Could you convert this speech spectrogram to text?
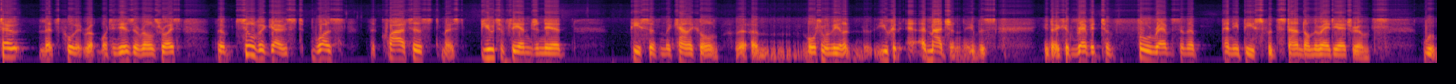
So let's call it what it is, a Rolls-Royce the Silver Ghost was the quietest, most beautifully engineered piece of mechanical uh, um, automobile you could imagine. It was, you know, you could rev it to full revs and a penny piece would stand on the radiator and w-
